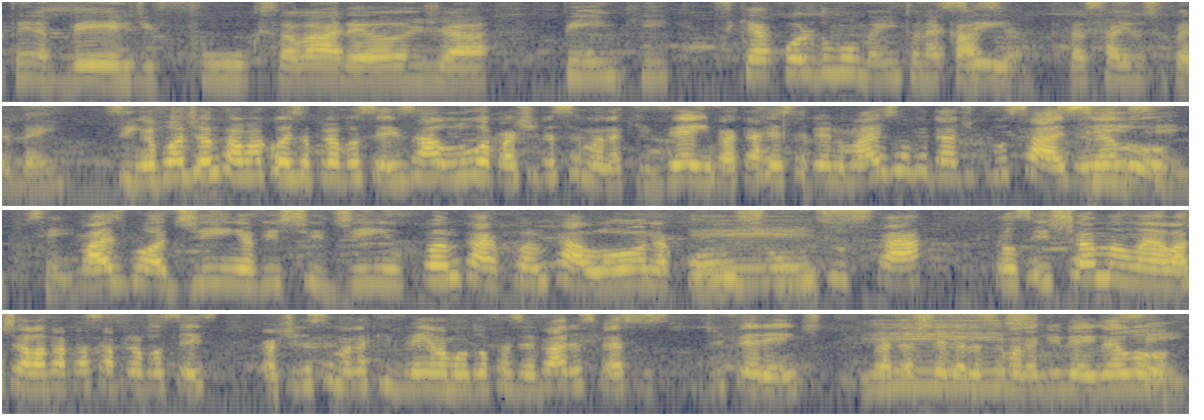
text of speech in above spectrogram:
tem verde, fúcsia, laranja, pink. Isso que é a cor do momento, né, Cássia? Sim. Tá saindo super bem. Sim, eu vou adiantar uma coisa para vocês. A Lu, a partir da semana que vem, vai estar tá recebendo mais novidade plus size, sim, né, Lu? Sim, sim. Mais modinha, vestidinho, pantalona, conjuntos, Isso. tá? Então vocês chamam ela, já ela vai passar para vocês. A partir da semana que vem, ela mandou fazer várias peças diferentes. Vai estar tá chegando a semana que vem, né, Lu? Sim.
